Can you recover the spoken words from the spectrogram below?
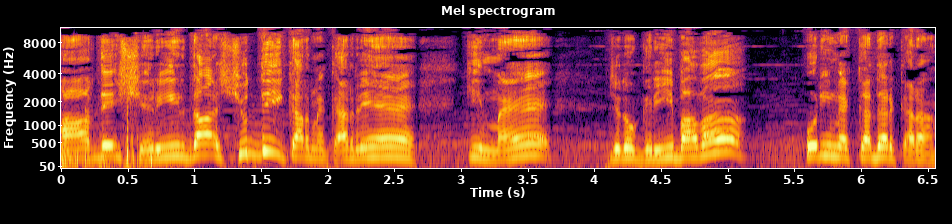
ਆਪਦੇ ਸਰੀਰ ਦਾ ਸ਼ੁੱਧੀਕਰਨ ਕਰ ਰਿਹਾ ਹਾਂ ਕਿ ਮੈਂ ਜਦੋਂ ਗਰੀਬ ਆਵਾਂ, ਉਹਦੀ ਮੈਂ ਕਦਰ ਕਰਾਂ।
